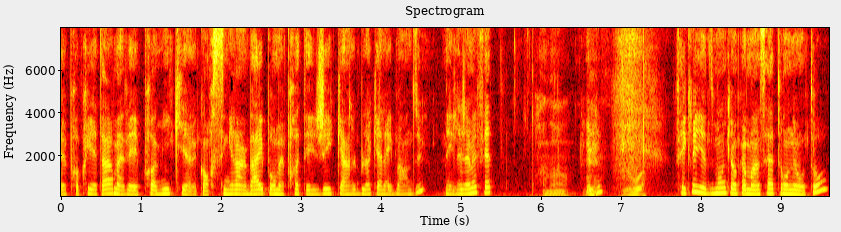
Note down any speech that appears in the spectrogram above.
le propriétaire m'avait promis qu'on signerait un bail pour me protéger quand le bloc allait être vendu, mais il l'a jamais fait. Ah non, Mhm. je le vois. Fait que là, il y a du monde qui ont commencé à tourner autour,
